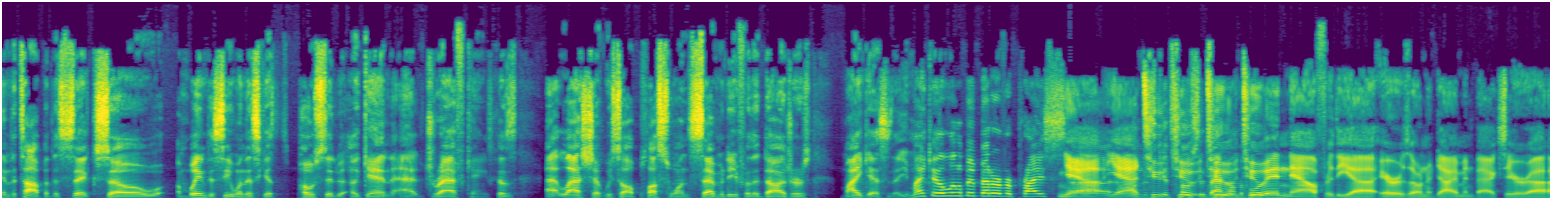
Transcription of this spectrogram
in the top of the six. So I'm waiting to see when this gets posted again at DraftKings because at last check we saw plus 170 for the Dodgers. My guess is that you might get a little bit better of a price. Yeah, uh, yeah, two, two, two, two in now for the uh, Arizona Diamondbacks here. Uh,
